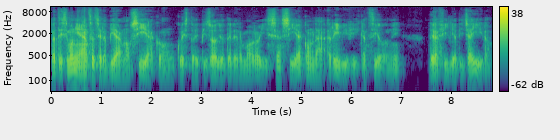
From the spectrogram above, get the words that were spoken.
La testimonianza ce l'abbiamo sia con questo episodio dell'Eremoro Issa, sia con la rivivificazione della figlia di Gairo.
